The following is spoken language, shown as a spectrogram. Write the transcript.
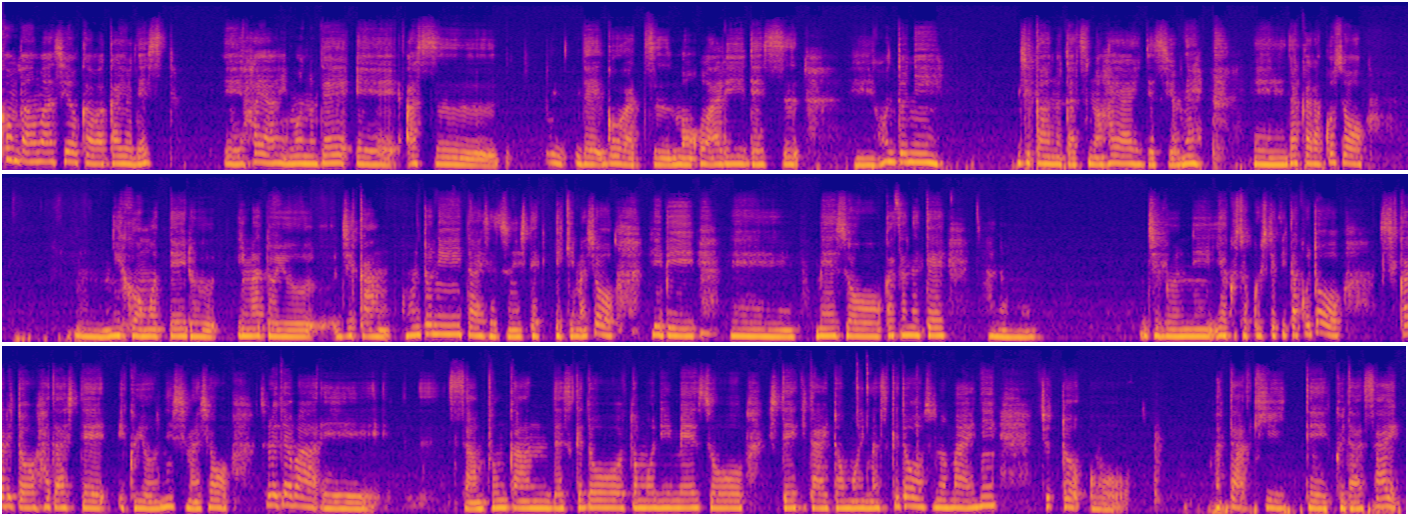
こんばんは、塩川佳代です。えー、早いもので、えー、明日で5月も終わりです。えー、本当に時間の経つの早いですよね。えだからこそ、うん、肉を持っている今という時間、本当に大切にしていきましょう。日々、え瞑想を重ねて、あの、自分に約束してきたことをしっかりと果たしていくようにしましょう。それでは、えー、3分間ですけど、共に瞑想をしていきたいと思いますけど、その前にちょっとまた聞いてください。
